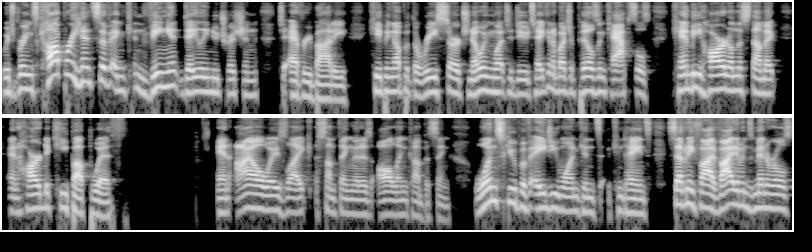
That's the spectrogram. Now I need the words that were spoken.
which brings comprehensive and convenient daily nutrition to everybody. Keeping up with the research, knowing what to do, taking a bunch of pills and capsules can be hard on the stomach and hard to keep up with. And I always like something that is all encompassing. One scoop of AG1 con- contains 75 vitamins, minerals,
